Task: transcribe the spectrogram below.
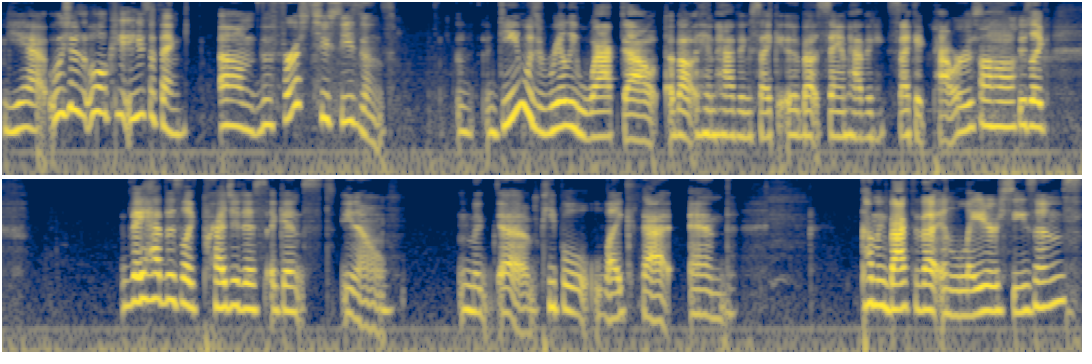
Yeah, which is well. Here's the thing: um, the first two seasons, Dean was really whacked out about him having psychic, about Sam having psychic powers. Uh huh. He was like, they had this like prejudice against you know, uh, people like that, and coming back to that in later seasons,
